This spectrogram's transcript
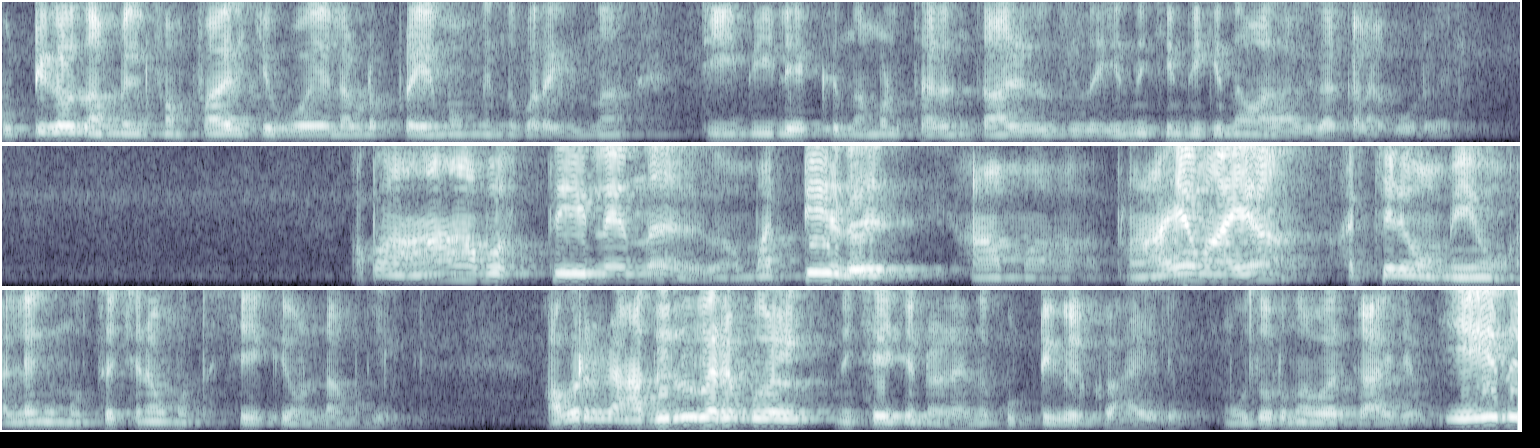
കുട്ടികൾ തമ്മിൽ സംസാരിച്ചു പോയാൽ അവിടെ പ്രേമം എന്ന് പറയുന്ന രീതിയിലേക്ക് നമ്മൾ തരം താഴുന്നത് എന്ന് ചിന്തിക്കുന്ന മാതാപിതാക്കളാണ് കൂടുതൽ. അപ്പോൾ ആ അവസ്ഥയിൽ നിന്ന് മറ്റേത് പ്രായമായ അച്ഛനോ അമ്മയോ അല്ലെങ്കിൽ മുത്തച്ഛനോ മുത്തച്ഛയൊക്കെ ഉണ്ടെങ്കിൽ അവരുടെ അതിർവരമ്പുകൾ നിശ്ചയിച്ചിട്ടുണ്ടായിരുന്നു കുട്ടികൾക്കായാലും മുതിർന്നവർക്കായാലും ഏത്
